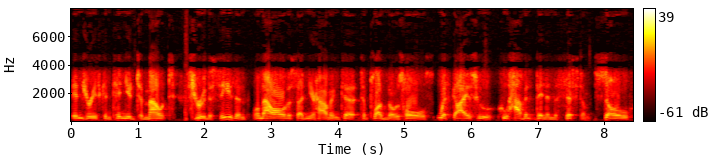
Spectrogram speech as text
injuries continued to mount through the season, well, now all of a sudden you're having to to plug those holes with guys who who haven't been in the system. So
